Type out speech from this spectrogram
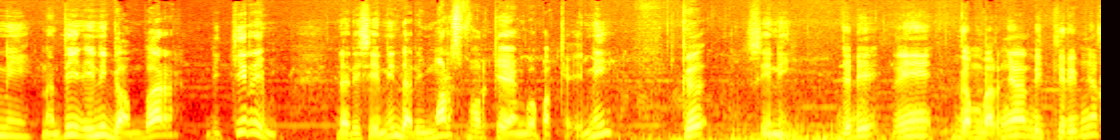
gini. Nanti ini gambar dikirim dari sini dari Mars 4K yang gue pakai ini ke sini. Jadi ini gambarnya dikirimnya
